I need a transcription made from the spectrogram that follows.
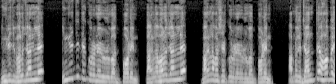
ইংরেজি ভালো জানলে ইংরেজিতে কোরআনের অনুবাদ পড়েন। বাংলা ভালো জানলে বাংলা ভাষায় কোরআনের অনুবাদ পড়েন। আপনাকে জানতে হবে,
